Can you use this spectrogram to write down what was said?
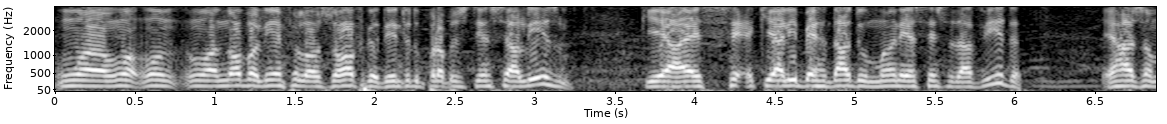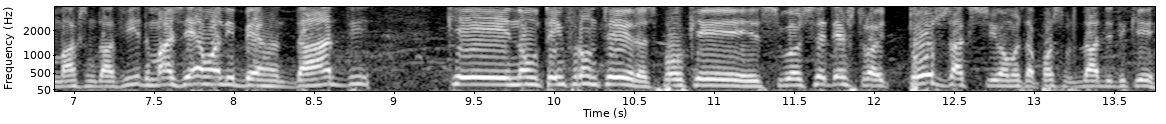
uma, uma, uma, nova linha filosófica dentro do próprio existencialismo, que é, a, que é a liberdade humana e a essência da vida, é a razão máxima da vida, mas é uma liberdade que não tem fronteiras, porque se você destrói todos os axiomas da possibilidade de que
